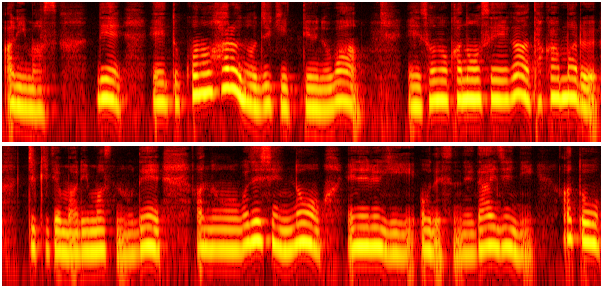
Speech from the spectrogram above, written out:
あります。で、えーと、この春の時期っていうのは、えー、その可能性が高まる時期でもありますのであのご自身のエネルギーをですね大事にあと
